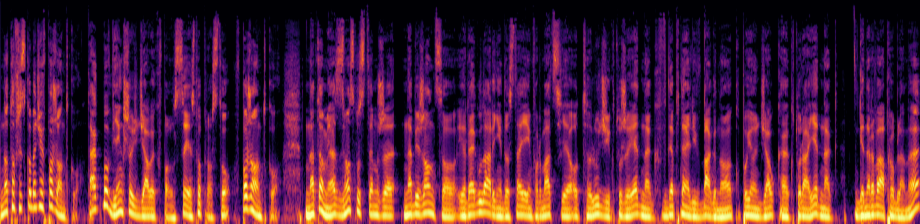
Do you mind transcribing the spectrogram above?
no to wszystko będzie w porządku, tak? Bo większość działek w Polsce jest po prostu w porządku. Natomiast w związku z tym, że na bieżąco i regularnie dostaję informacje od ludzi, którzy jednak wdepnęli w bagno, kupują działkę, która jednak generowała problemy,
